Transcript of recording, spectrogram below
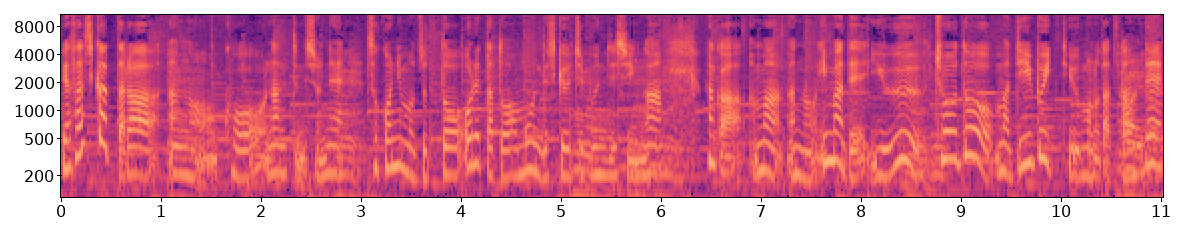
優しかったらあのこうなんて言うんでしょうね。そこにもずっと折れたとは思うんですけど自分自身が。なんか、まあ、あの今で言うちょうど、まあ、DV っていうものだったんで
